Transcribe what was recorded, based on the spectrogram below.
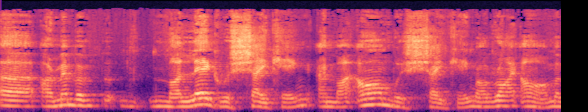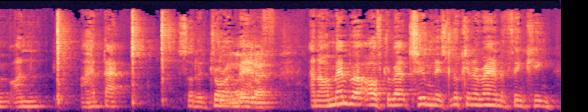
uh, I remember my leg was shaking and my arm was shaking, my right arm, and, and I had that sort of dry Oh, mouth. yeah. And I remember after about two minutes looking around and thinking,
